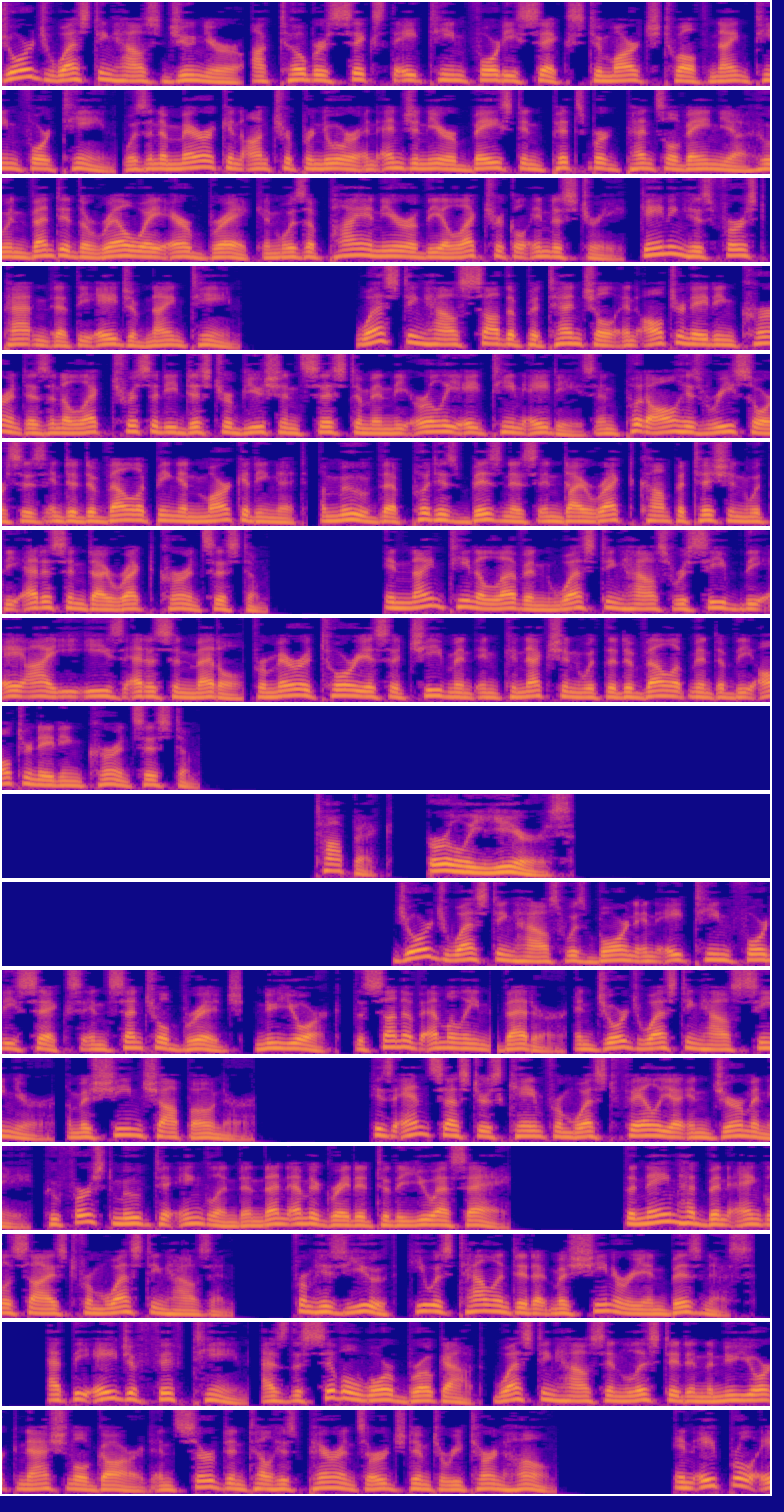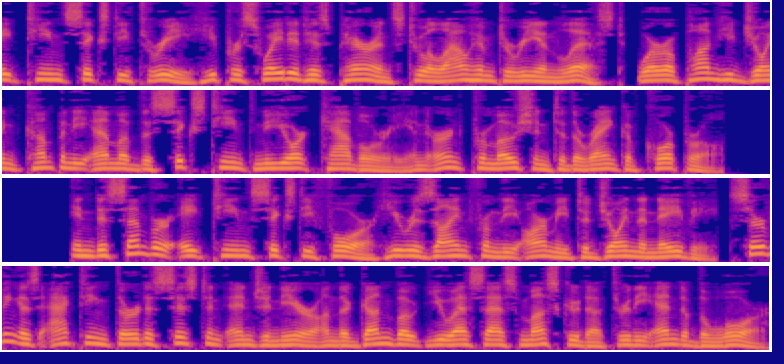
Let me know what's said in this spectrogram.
George Westinghouse Jr. (October 6, 1846 to March 12, 1914) was an American entrepreneur and engineer based in Pittsburgh, Pennsylvania who invented the railway air brake and was a pioneer of the electrical industry, gaining his first patent at the age of 19. Westinghouse saw the potential in alternating current as an electricity distribution system in the early 1880s and put all his resources into developing and marketing it, a move that put his business in direct competition with the Edison direct current system. In 1911 Westinghouse received the AIEE's Edison Medal for meritorious achievement in connection with the development of the alternating current system. Topic: Early years George Westinghouse was born in 1846 in Central Bridge, New York, the son of Emmeline Vedder and George Westinghouse Sr., a machine shop owner. His ancestors came from Westphalia in Germany, who first moved to England and then emigrated to the USA. The name had been anglicized from Westinghausen. From his youth, he was talented at machinery and business. At the age of 15, as the Civil War broke out, Westinghouse enlisted in the New York National Guard and served until his parents urged him to return home. In April 1863 he persuaded his parents to allow him to re-enlist, whereupon he joined Company M of the 16th New York Cavalry and earned promotion to the rank of corporal. In December 1864 he resigned from the Army to join the Navy, serving as acting third assistant engineer on the gunboat USS Muscoota through the end of the war.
